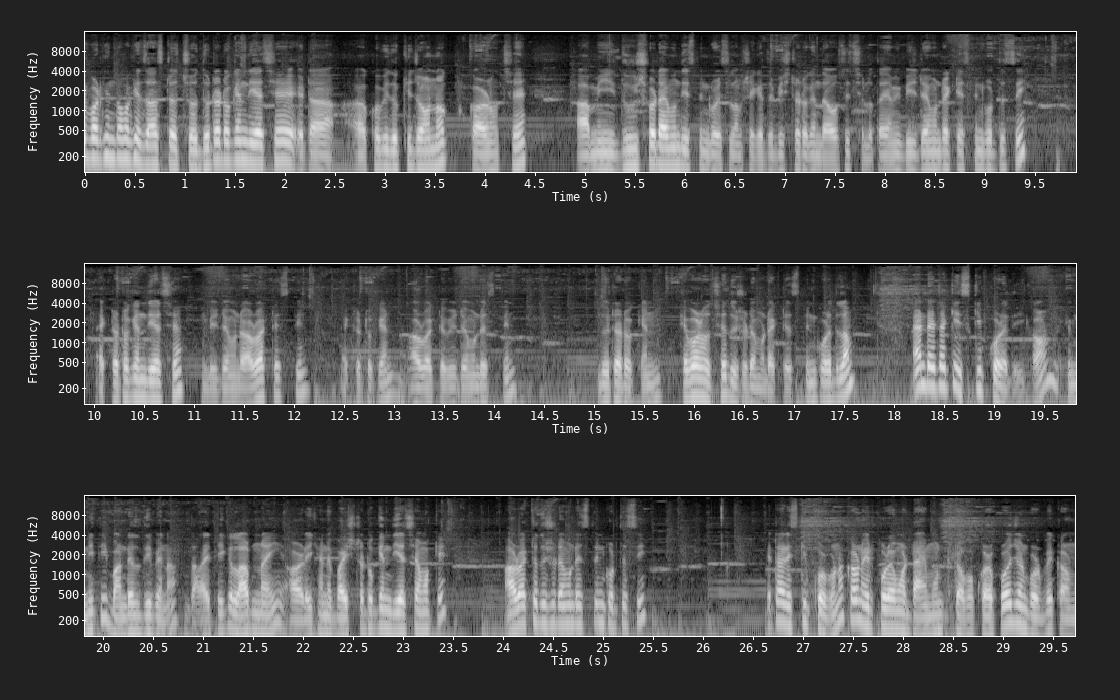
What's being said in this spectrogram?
এবার কিন্তু আমাকে জাস্ট চোদ্দোটা টোকেন দিয়েছে, এটা খুবই দুঃখজনক, কারণ হচ্ছে, আমি দুইশো ডায়মন্ড স্পিন করেছিলাম, সেক্ষেত্রে বিশটা টোকেন দেওয়া উচিত ছিল, তাই আমি বিশ ডায়মন্ড একটা স্পিন করতেছি। একটা টোকেন দিয়েছে, বিশ ডায়মন্ড আরও একটা স্পিন একটা টোকেন আরও একটা বিশ ডায়মন্ডের স্পিন দুইটা টোকেন এবার হচ্ছে দুশো ডায়মন্ড একটা স্পিন করে দিলাম। অ্যান্ড এটাকে স্কিপ করে দিই, কারণ এমনিতেই বান্ডেল দিবে না দাঁড়াই থেকে লাভ নাই। আর এখানে বাইশটা টোকেন দিয়েছে আমাকে আরও একটা দুশো ডায়মন্ড স্পিন করতেছি। এটা আর স্কিপ করব না, কারণ এরপরে আমার ডায়মন্ড টপ আপ করার প্রয়োজন পড়বে, কারণ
